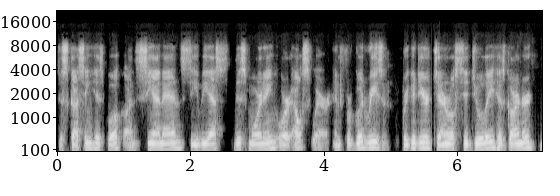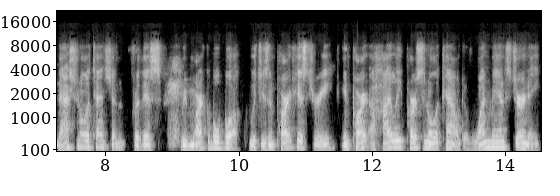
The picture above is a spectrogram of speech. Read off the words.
discussing his book on CNN, CBS This Morning, or elsewhere, and for good reason. Brigadier General Seidule has garnered national attention for this remarkable book, which is in part history, in part a highly personal account of one man's journey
